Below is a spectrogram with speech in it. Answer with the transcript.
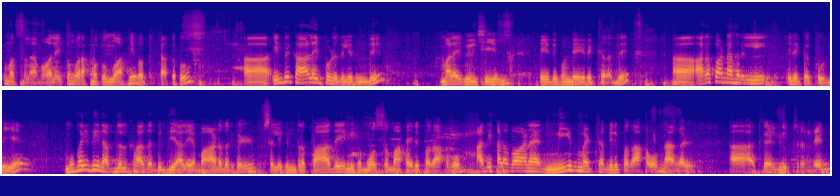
வலைக்கும் அஸ்லாம் வலைக்கும் வரமத்துல்லாஹி வபரகாத்துஹு. இன்று காலை பொழுதிலிருந்து மழை வீழ்ச்சியும் பெய்து கொண்டே இருக்கிறது. அரபா நகரில் இருக்கக்கூடிய முஹைதீன் அப்துல் காதர் வித்யாலய மாணவர்கள் செல்கின்ற பாதை மிக மோசமாக இருப்பதாகவும் அதிகளவான நீர்மட்டம் இருப்பதாகவும் நாங்கள் கேள்வியுற்றிருந்தேன்.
